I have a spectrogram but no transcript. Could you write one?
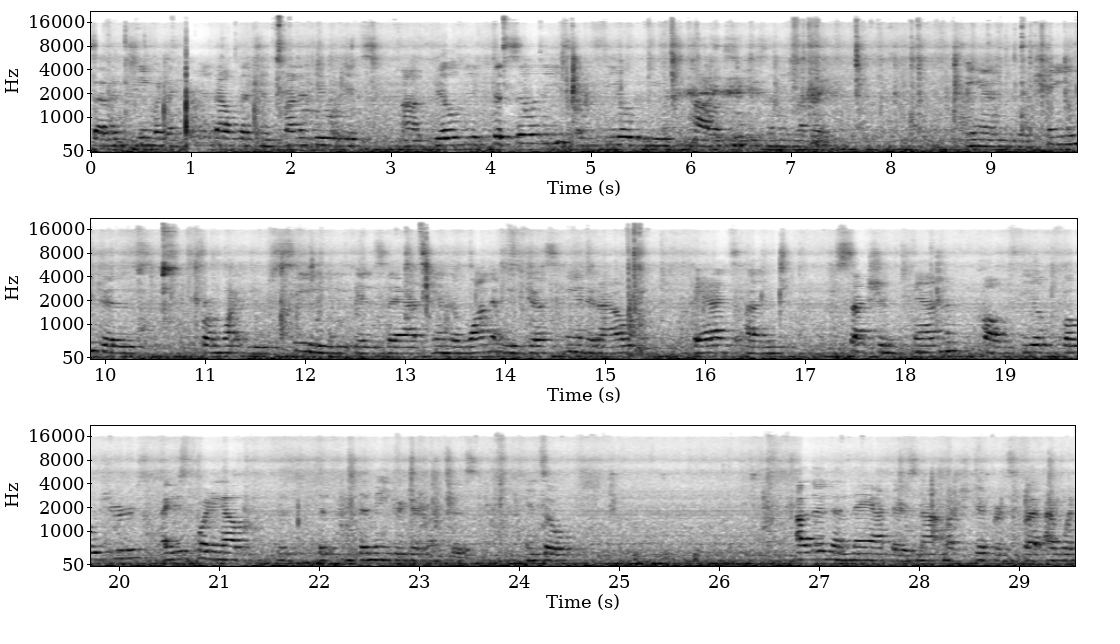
17 with a handout that's in front of you. It's um, building, facilities and field use policies, of it. And the changes from what you see is that in the one that we've just handed out, adds a section 10 called field closures. I'm just pointing out the, the, the major differences. And so other than that, there's not much difference, but I would,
